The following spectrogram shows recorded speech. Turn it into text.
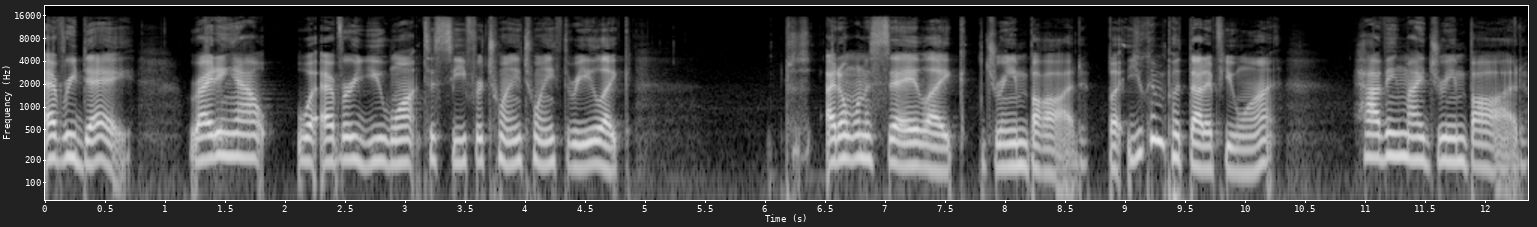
every day, writing out whatever you want to see for 2023, like I don't want to say like dream bod, but you can put that if you want. Having my dream bod,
